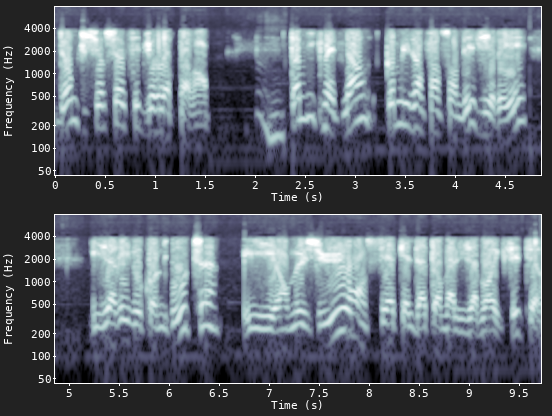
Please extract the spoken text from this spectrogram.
Donc, ils cherchaient à séduire leurs parents. Mhm. Tandis que maintenant, comme les enfants sont désirés, ils arrivent au compte-goutte, et on mesure, on sait à quelle date on va les avoir, etc.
